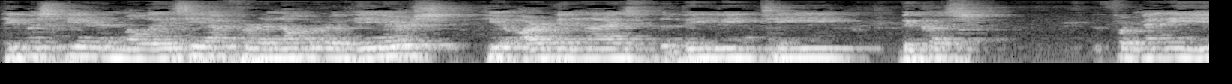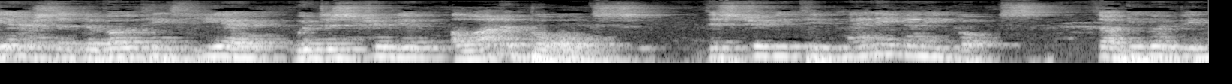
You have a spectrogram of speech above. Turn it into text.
He was here in Malaysia for a number of years. He organized the BBT because for many years the devotees here would distribute a lot of books, distributed many, many books. So he would be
